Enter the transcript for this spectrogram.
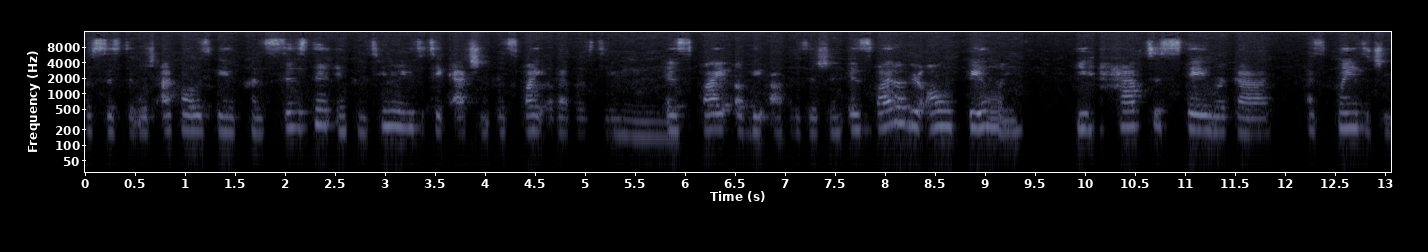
persistent, which I call as being consistent and continuing to take action in spite of adversity, in spite of the opposition, in spite of your own feeling. You have to stay where God has planted you.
